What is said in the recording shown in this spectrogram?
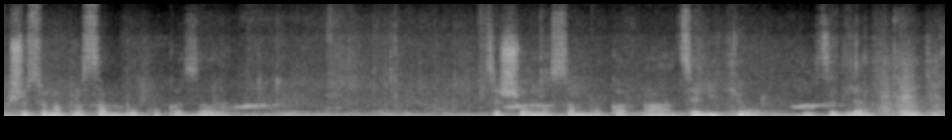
А щось вона про самбуку казала. Це що в нас самбука? А, це лікер. Ну, Це для этих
